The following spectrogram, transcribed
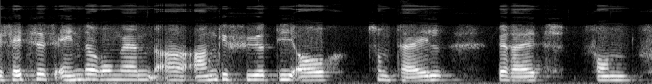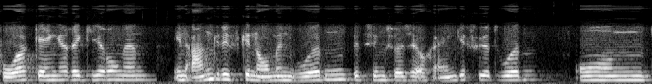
Gesetzesänderungen äh, angeführt, die auch zum Teil bereits von Vorgängerregierungen in Angriff genommen wurden bzw. auch eingeführt wurden. Und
